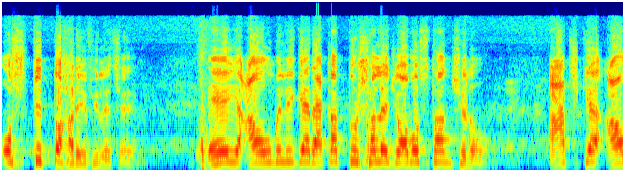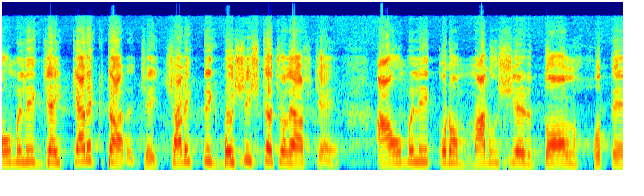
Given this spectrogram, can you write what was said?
অস্তিত্ব হারিয়ে ফেলেছে। এই আওয়ামী লীগের একাত্তর সালে যে অবস্থান ছিল, আজকে আওয়ামী লীগ যেই ক্যারেক্টার, যেই চারিত্রিক বৈশিষ্ট্য চলে আসছে, আওয়ামী লীগ কোনো মানুষের দল হতে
